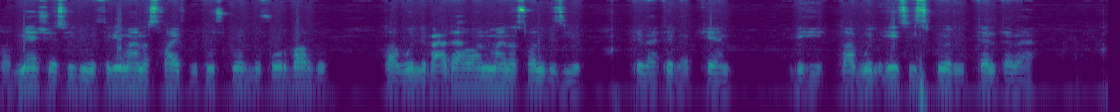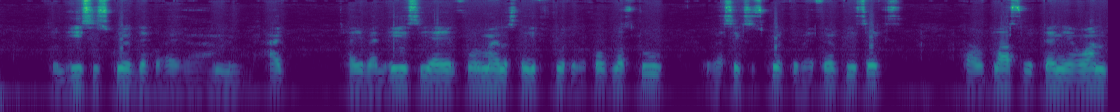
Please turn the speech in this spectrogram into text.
طب ماشي يا سيدي و 3 minus 5 ب 2 square ب 4 برضه. طب واللي بعدها 1 minus 1 ب zero تبقى هتبقى بكام؟ ب 8 طب وال AC square التالتة بقى؟ ال AC square ده يا عم الحاج هيبقى ال AC اهي 4 minus negative 2 تبقى 4 plus 2 تبقى 6 square تبقى 36 طب plus والتانية 1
